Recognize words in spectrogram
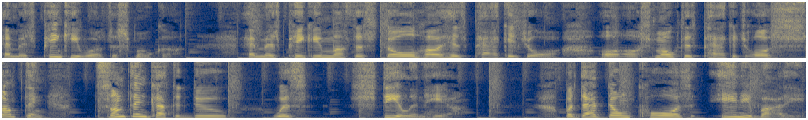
and Miss Pinky was the smoker. And Miss Pinky must have stole her his package or, or or smoked his package or something. Something got to do with stealing here. But that don't cause anybody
